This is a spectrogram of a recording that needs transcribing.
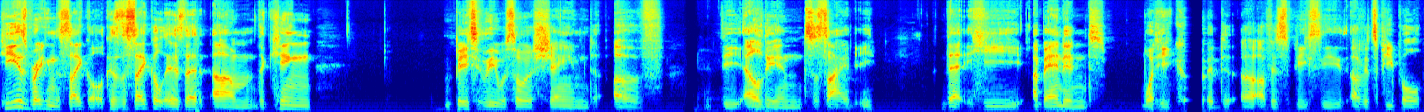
He is breaking the cycle because the cycle is that um, the king basically was so ashamed of the Eldian society that he abandoned what he could uh, of his species of its people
